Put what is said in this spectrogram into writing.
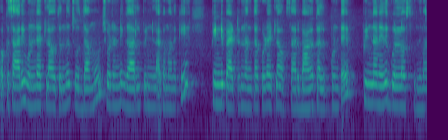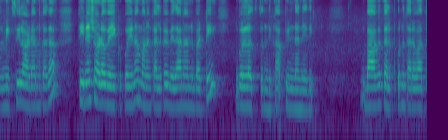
ఒకసారి ఉండ ఎట్లా అవుతుందో చూద్దాము. చూడండి గారెల పిండిలాగా మనకి పిండి ప్యాటర్న్ అంతా కూడా ఇట్లా ఒకసారి బాగా కలుపుకుంటే పిండి అనేది గుల్ల వస్తుంది. మనం మిక్సీలో ఆడాం కదా తినే చోడ వేయకపోయినా మనం కలిపే విధానాన్ని బట్టి గుల్ల వస్తుంది ఆ పిండి అనేది. బాగా కలుపుకున్న తర్వాత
